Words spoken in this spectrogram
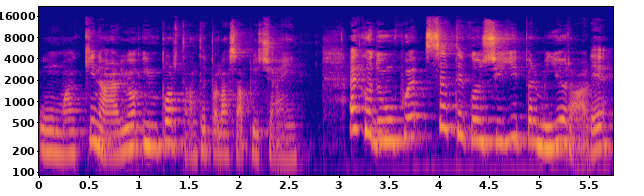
un macchinario importante per la supply chain. Ecco dunque 7 consigli per migliorare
